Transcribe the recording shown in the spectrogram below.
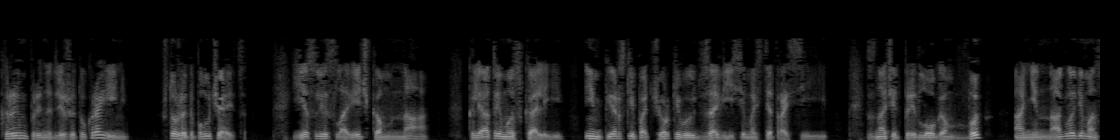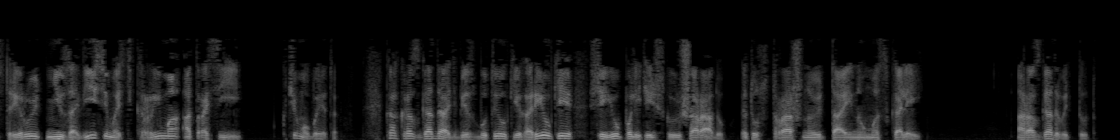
Крым принадлежит Украине. Что же это получается? Если словечком на клятые москали имперски подчеркивают зависимость от России, значит, предлогом в они нагло демонстрируют независимость Крыма от России. К чему бы это? Как разгадать без бутылки-горилки сию политическую шараду, эту страшную тайну москалей? А разгадывать тут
